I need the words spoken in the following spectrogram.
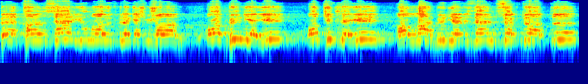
ve kanser yumağı hükmüne geçmiş olan o bünyeyi, o kitleyi Allah bünyemizden söktü attı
